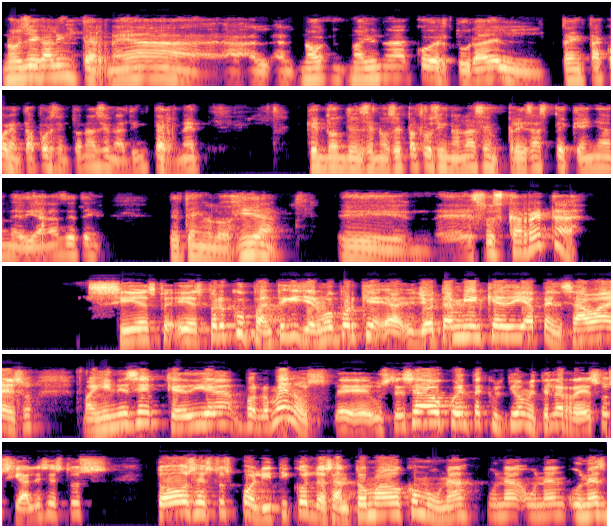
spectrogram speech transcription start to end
no llega al Internet, no, no, hay una cobertura del 30-40% nacional de Internet, que en donde se no se patrocinan las empresas pequeñas, medianas de, de tecnología. Eh, eso es carreta. Sí, es, es preocupante, Guillermo, porque eh, yo también qué día pensaba eso. Imagínese qué día, por lo menos, eh, usted se ha dado cuenta que últimamente las redes sociales, estos todos estos políticos los han tomado como una, una, unas,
